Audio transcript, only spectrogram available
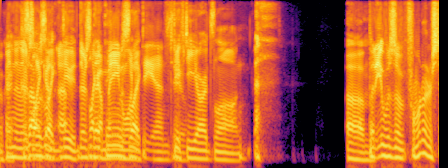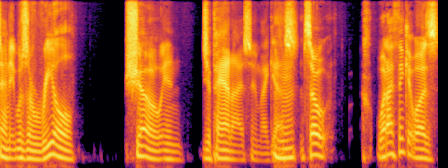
Okay, And then there's I was like like, an- uh, dude, there's like a thing main was one at like the end, too. fifty yards long. Um, But it was a from what I understand, it was a real show in Japan, I assume, I guess. Mhm. So, what I think it was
